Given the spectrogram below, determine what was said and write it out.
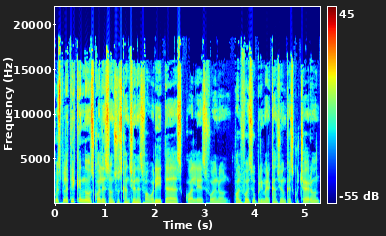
Pues platíquenos cuáles son sus canciones favoritas, cuáles fueron, cuál fue su primer canción que escucharon.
